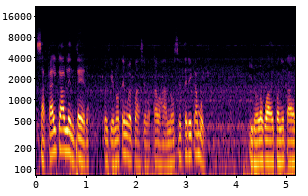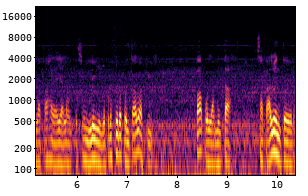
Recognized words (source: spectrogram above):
sacar el cable entero, porque no tengo espacio para trabajar, no se terica mucho. Y no lo voy a desconectar de la caja de allá adelante, es un lío. Yo prefiero cortarlo aquí, pa, por la mitad, sacarlo entero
